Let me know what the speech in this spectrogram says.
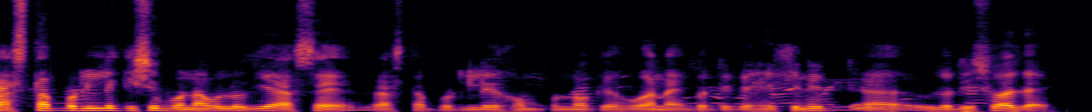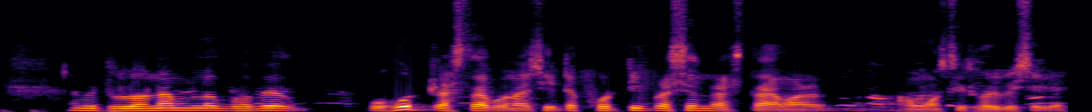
ৰাস্তা পদূলি কিছু বনাবলগীয়া আছে ৰাস্তা পদূলি সম্পূৰ্ণকৈ হোৱা নাই। গতিকে সেইখিনিত যদি চোৱা যায় আমি তুলনামূলকভাৱে বহুত ৰাস্তা বনাইছোঁ এতিয়া ফৰ্টি পাৰ্চেণ্ট ৰাস্তা আমাৰ সমষ্টিত হৈ গৈছেগৈ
